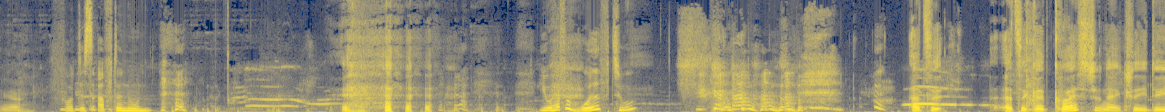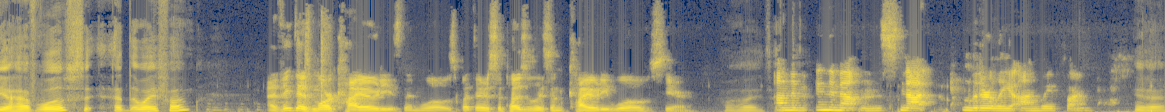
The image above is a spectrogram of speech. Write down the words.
yeah. for this afternoon. you have a wolf too? that's a that's a good question actually. Do you have wolves at the Wave Farm? I think there's more coyotes than wolves, but there's supposedly some coyote wolves here. Right. On the in the mountains, not literally on Wave Farm. Yeah.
